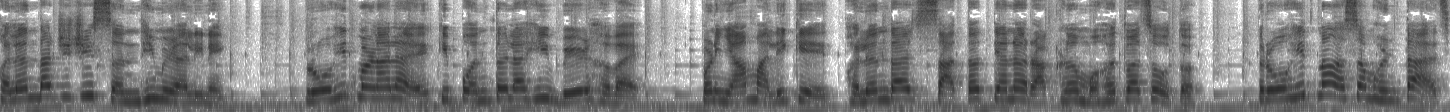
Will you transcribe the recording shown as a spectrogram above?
फलंदाजीची संधी मिळाली नाही. रोहित म्हणालाय की पंतलाही वेळ हवाय पण या मालिकेत फलंदाज सातत्यानं राखणं महत्वाचं होतं. रोहितनं असं म्हणताच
